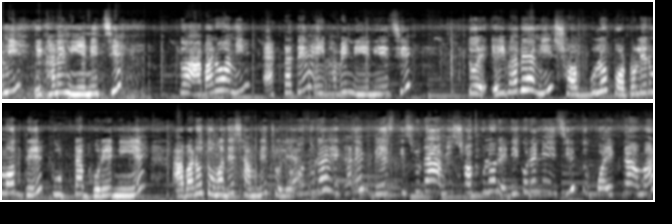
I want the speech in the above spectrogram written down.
আমি এখানে নিয়ে নিচ্ছি। তো আবারও আমি একটাতে এইভাবে নিয়ে নিয়েছি। তো এইভাবে আমি সবগুলো পটলের মধ্যে পুরটা ভরে নিয়ে আবারও তোমাদের সামনে চলে। বন্ধুরা এখানে বেশ কিছুটা আমি সবগুলো রেডি করে নিয়েছি। তো কয়েকটা আমার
